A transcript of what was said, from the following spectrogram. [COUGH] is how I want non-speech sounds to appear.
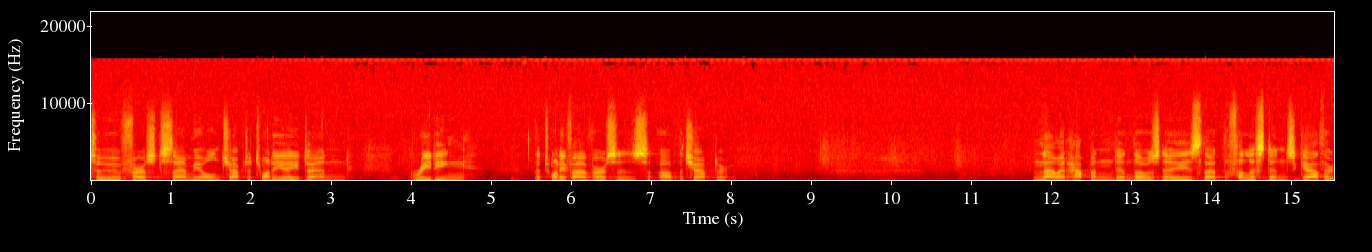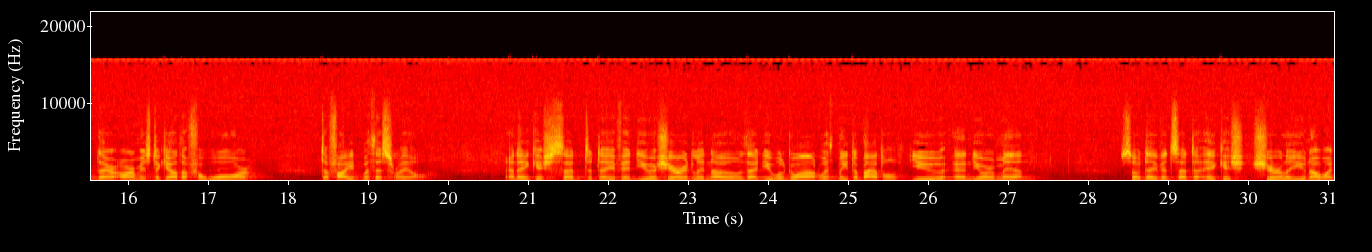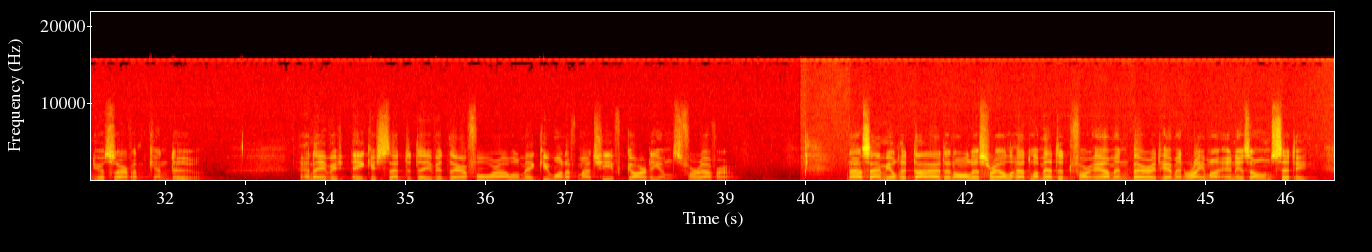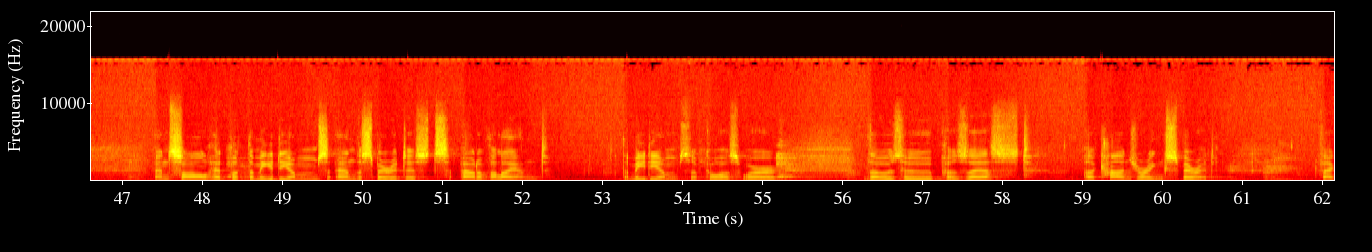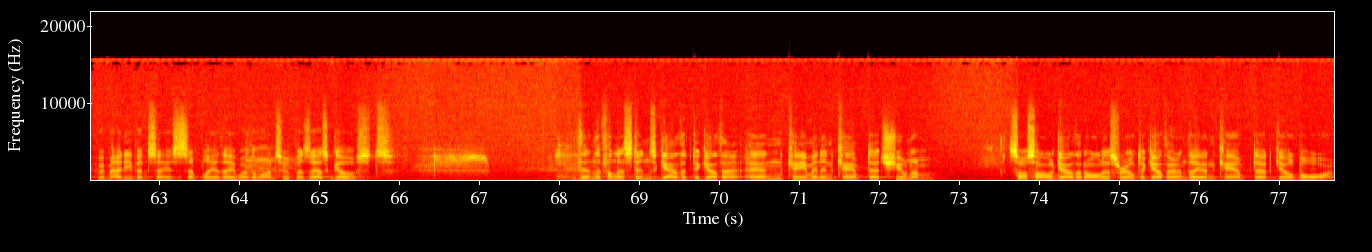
to 1 Samuel chapter 28 and reading the 25 verses of the chapter. Now it happened in those days that the Philistines gathered their armies together for war to fight with Israel. And Achish said to David, You assuredly know that you will go out with me to battle, you and your men. So David said to Achish, Surely you know what your servant can do. And Achish said to David, Therefore I will make you one of my chief guardians forever. Now Samuel had died, and all Israel had lamented for him and buried him in Ramah in his own city. And Saul had put the mediums and the spiritists out of the land. The mediums, of course, were those who possessed a conjuring spirit. In fact, we might even say simply they were the ones who possessed ghosts. Then the Philistines gathered together and came and encamped at Shunem. So Saul gathered all Israel together, and they encamped at Gilboa.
